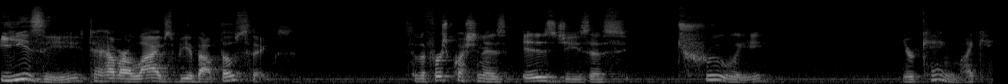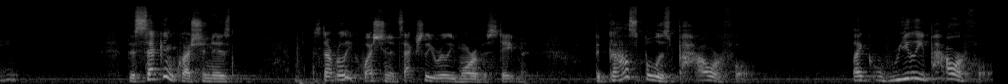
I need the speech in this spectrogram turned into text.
easy to have our lives be about those things. So the first question is Is Jesus truly your king, my king? The second question is it's not really a question, it's actually really more of a statement. The gospel is powerful, like really powerful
